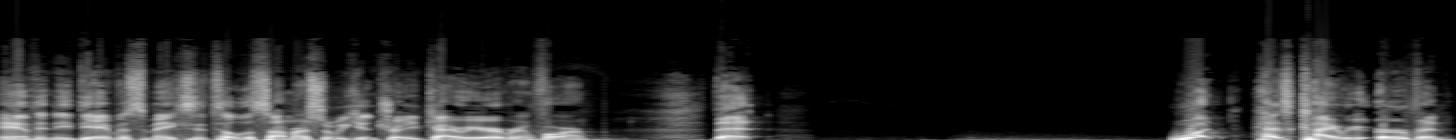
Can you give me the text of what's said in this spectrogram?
Anthony Davis makes it till the summer so we can trade Kyrie Irving for him. That what has Kyrie Irving?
